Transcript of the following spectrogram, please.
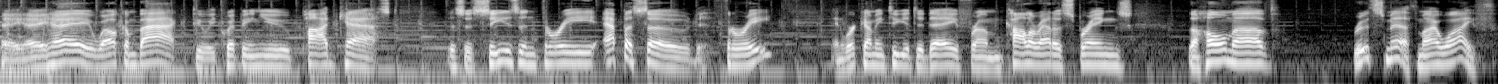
Hey, hey, hey, welcome back to Equipping You podcast. This is season three, episode three, and we're coming to you today from Colorado Springs, the home of Ruth Smith, my wife.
